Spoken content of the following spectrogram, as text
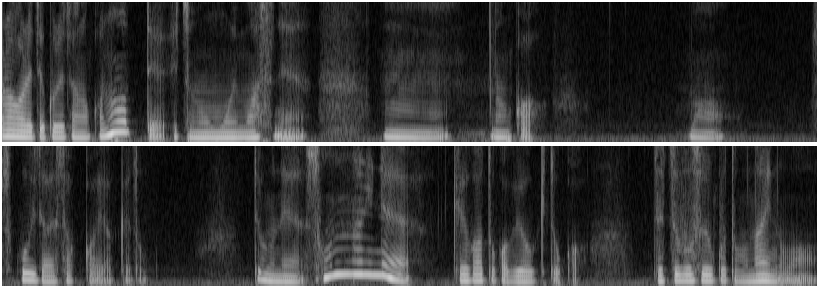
現れてくれたのかなっていつも思いますね。うん、なんか、まあ、すごい大作家やけど。でもね、そんなにね、怪我とか病気とか、絶望することもないのは、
